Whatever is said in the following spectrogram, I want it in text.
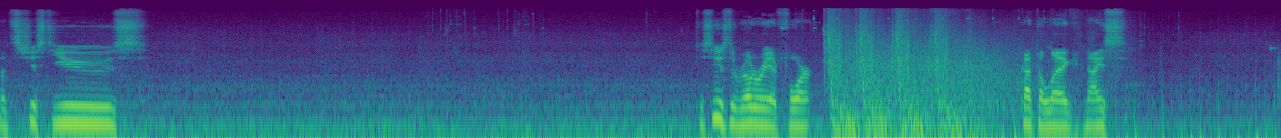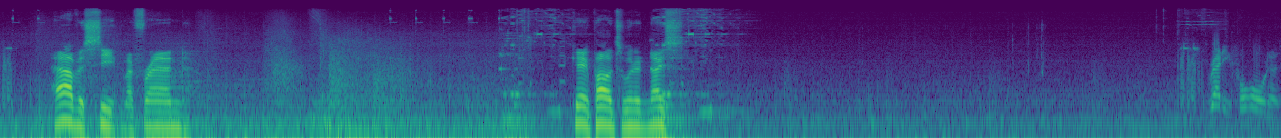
Let's just use... Just use the rotary at 4. Got the leg. Nice. Have a seat, my friend. Okay, pilot's wounded. Nice. Ready for orders.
